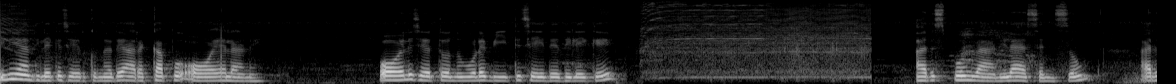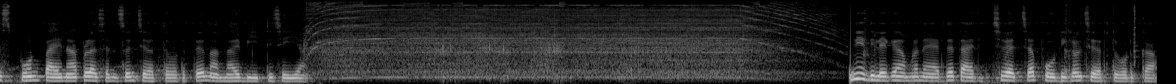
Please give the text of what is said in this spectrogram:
ഇനി ഞാൻ ഇതിലേക്ക് ചേർക്കുന്നത് അരക്കപ്പ് കപ്പ് ഓയിലാണ് ഓയിൽ ചേർത്ത് ഒന്നും കൂടെ ബീറ്റ് ചെയ്തതിലേക്ക് അര സ്പൂൺ വാനില എസൻസും അര സ്പൂൺ പൈനാപ്പിൾ എസൻസും ചേർത്ത് കൊടുത്ത് നന്നായി ബീറ്റ് ചെയ്യാം. ഇനി ഇതിലേക്ക് നമ്മൾ നേരത്തെ തരിച്ച് വെച്ച പൊടികൾ ചേർത്ത് കൊടുക്കാം.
